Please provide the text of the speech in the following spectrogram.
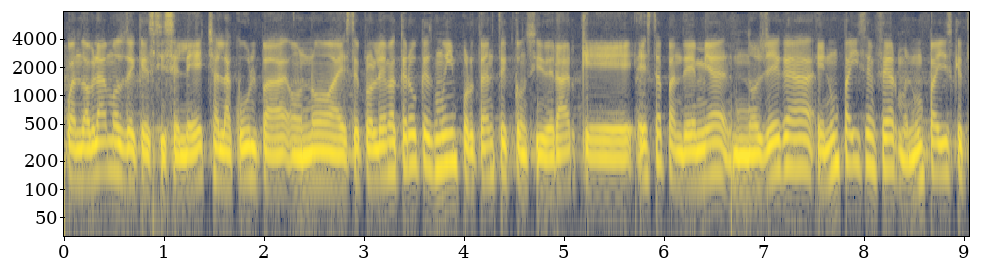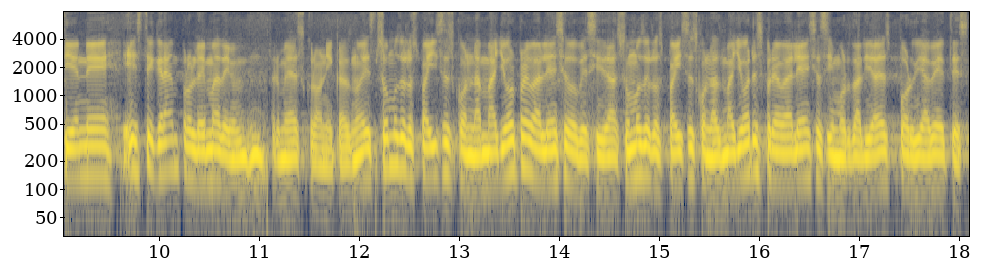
Cuando hablamos de que si se le echa la culpa o no a este problema, creo que es muy importante considerar que esta pandemia nos llega en un país enfermo, en un país que tiene este gran problema de enfermedades crónicas. ¿no? Somos de los países con la mayor prevalencia de obesidad, somos de los países con las mayores prevalencias y mortalidades por diabetes.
